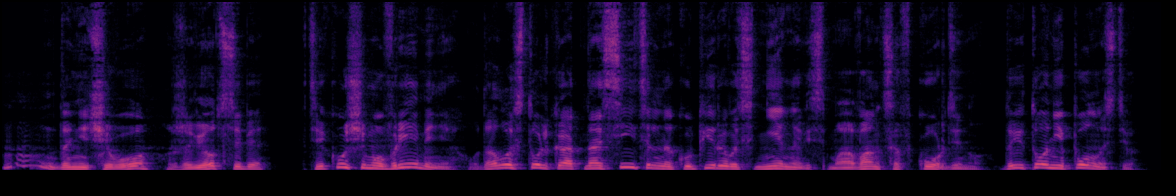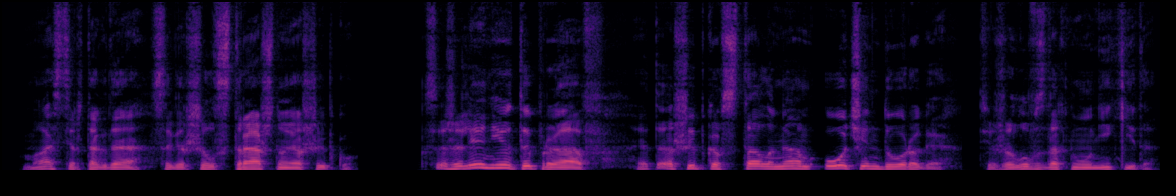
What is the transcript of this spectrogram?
Да ничего, живет себе. К текущему времени удалось только относительно купировать ненависть мааванцев к ордену, да и то не полностью. Мастер тогда совершил страшную ошибку. К сожалению, ты прав. Эта ошибка встала нам очень дорого, тяжело вздохнул Никита.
